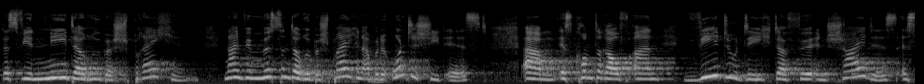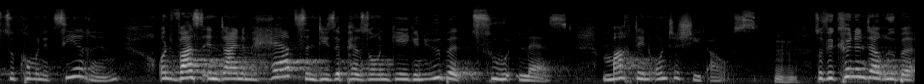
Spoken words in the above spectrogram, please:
dass wir nie darüber sprechen. Nein, wir müssen darüber sprechen, aber der Unterschied ist, ähm, es kommt darauf an, wie du dich dafür entscheidest, es zu kommunizieren und was in deinem Herzen diese Person gegenüber zulässt, macht den Unterschied aus. Mhm. So, wir können darüber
